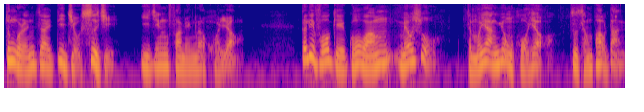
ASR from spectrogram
中国人在第九世纪已经发明了火药。格里佛给国王描述。怎么样用火药制成炮弹，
